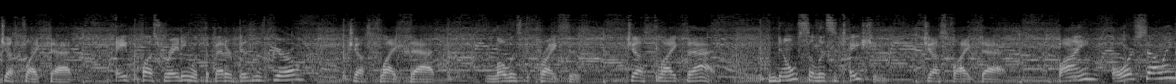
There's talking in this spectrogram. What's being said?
just like that. A plus rating with the Better Business Bureau, just like that. Lowest prices, just like that. No solicitation, just like that. Buying or selling,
